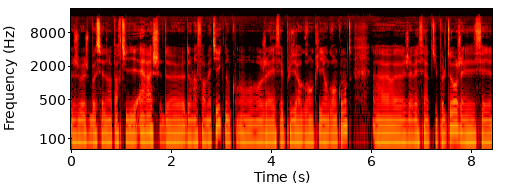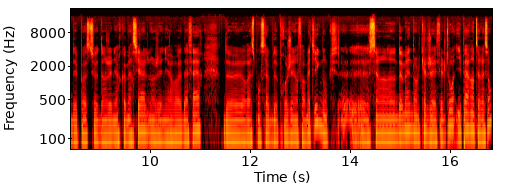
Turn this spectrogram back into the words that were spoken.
Je, bossais dans la partie RH de, de l'informatique, donc j'avais fait plusieurs grands clients, grands comptes. j'avais fait un petit peu le tour, j'avais fait des postes d'ingénieur commercial, d'ingénieur d'affaires, de responsable de projet informatique. Donc c'est un domaine dans lequel j'avais fait le tour, hyper intéressant,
